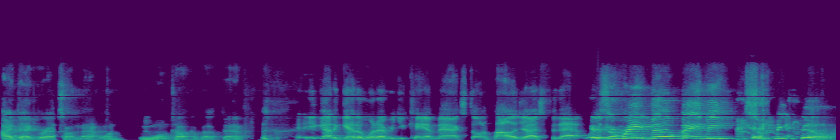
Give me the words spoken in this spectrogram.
I digress on that one. We won't talk about that. You got to get them whenever you can, Max. Don't apologize for that. We're it's a rebuild, baby. It's a rebuild.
